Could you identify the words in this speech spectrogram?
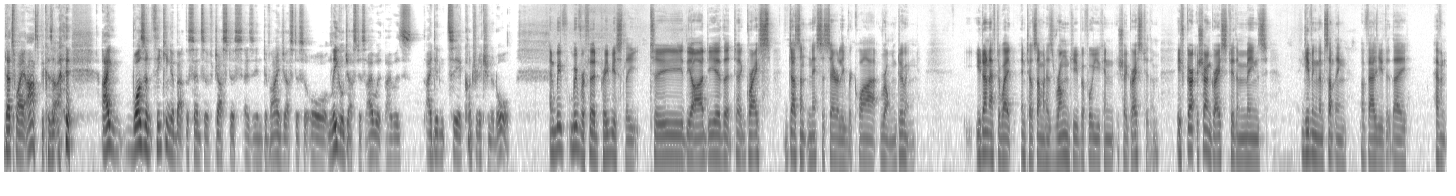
that's why I asked because I I wasn't thinking about the sense of justice as in divine justice or legal justice. I was I was I didn't see a contradiction at all. And we've we've referred previously to the idea that uh, grace doesn't necessarily require wrongdoing. You don't have to wait until someone has wronged you before you can show grace to them. If showing grace to them means giving them something of value that they haven't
